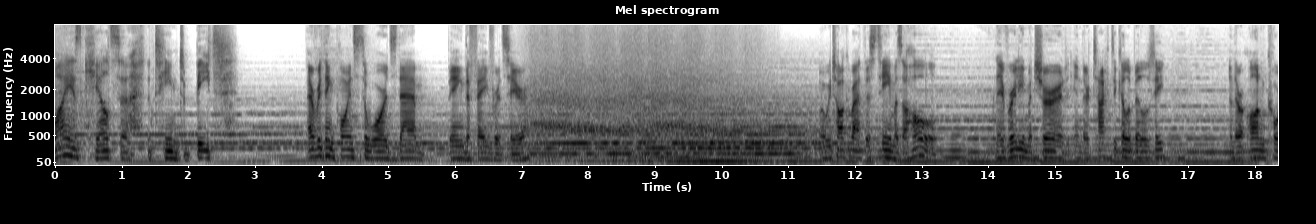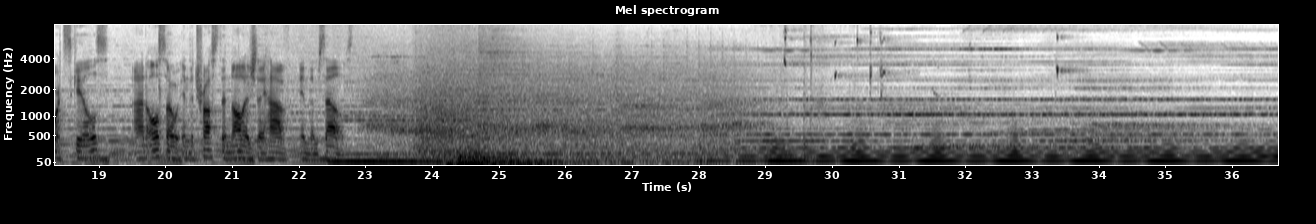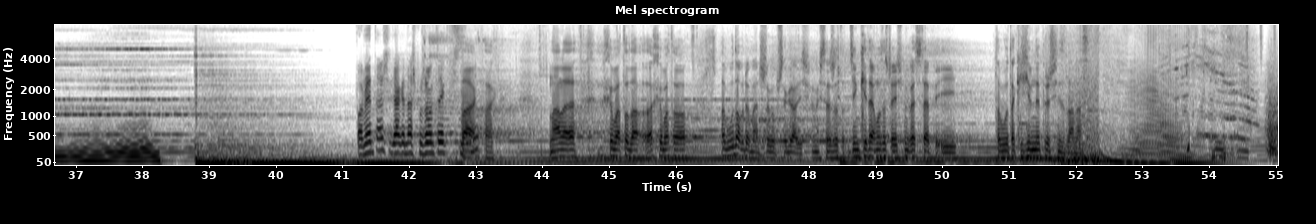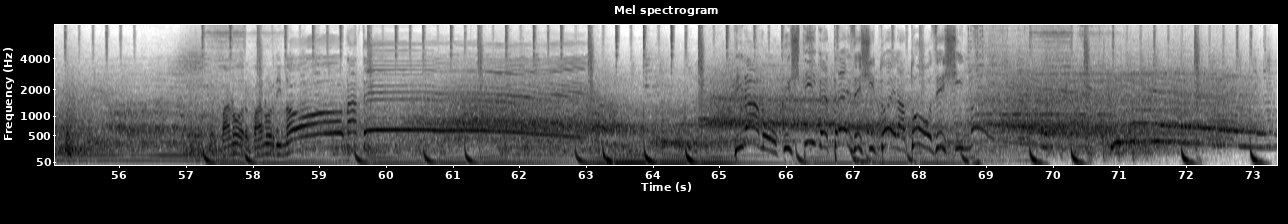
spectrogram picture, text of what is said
Kielce the team to beat. Everything points towards them being the favourites here. When we talk about this team as a whole, they've really matured in their tactical ability and their on-court skills and also in the trust and knowledge they have in themselves. Pamiętasz, jak nasz porządek w Tak, tak. No ale chyba to, da, chyba to, to był dobry mecz, że go przegraliśmy. Myślę, że to, dzięki temu zaczęliśmy grać lepiej i to był taki zimny prysznic dla nas. Banur, Banur din nou, Nate! Dinamo câștigă 32 la 29.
